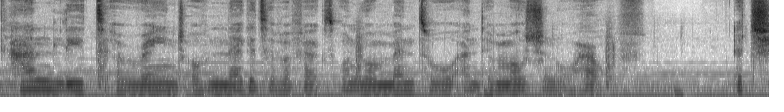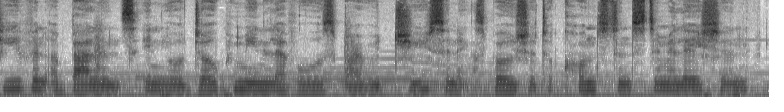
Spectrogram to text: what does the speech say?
can lead to a range of negative effects on your mental and emotional health. Achieving a balance in your dopamine levels by reducing exposure to constant stimulation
